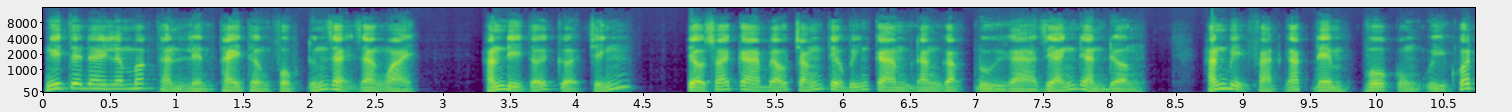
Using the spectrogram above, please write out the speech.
Nghĩ tới đây Lâm Bắc Thần liền thay thường phục đứng dậy ra ngoài. Hắn đi tới cửa chính, tiểu soái ca béo trắng tiêu bính cam đang gặm đùi gà dưới ánh đèn đường. Hắn bị phạt gác đêm, vô cùng ủy khuất.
